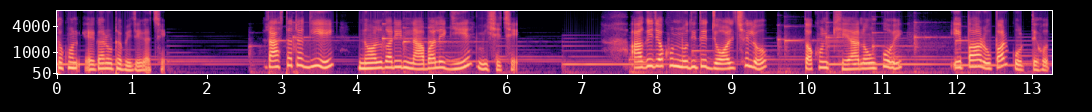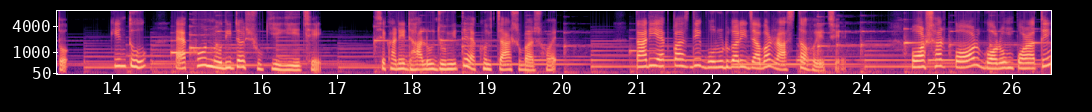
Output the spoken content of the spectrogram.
তখন এগারোটা বেজে গেছে। রাস্তাটা গিয়ে নলগাড়ির নাবালে গিয়ে মিশেছে। আগে যখন নদীতে জল ছিল, তখন খেয়া নৌকোয় এপার ওপার করতে হতো। কিন্তু এখন নদীটা শুকিয়ে গিয়েছে। সেখানে ঢালু জমিতে এখন চাষবাস হয়। তারই এক পাশ দিয়ে গরুর গাড়ি যাবার রাস্তা হয়েছে। বর্ষার পর গরম পড়াতে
